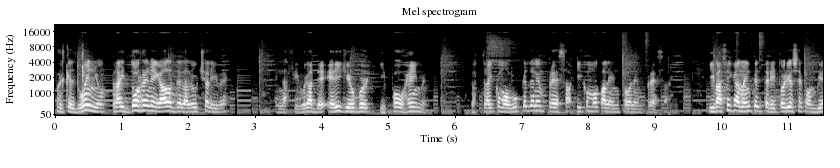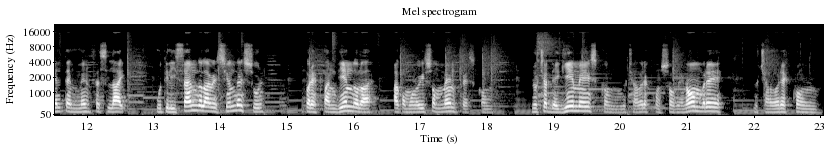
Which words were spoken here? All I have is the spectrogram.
porque el dueño trae dos renegados de la lucha libre en las figuras de Eddie Gilbert y Paul Heyman. Los trae como buques de la empresa y como talento de la empresa y básicamente el territorio se convierte en Memphis Light, utilizando la versión del sur, pero expandiéndola a como lo hizo Memphis, con luchas de gimmicks, con luchadores con sobrenombre, luchadores con,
